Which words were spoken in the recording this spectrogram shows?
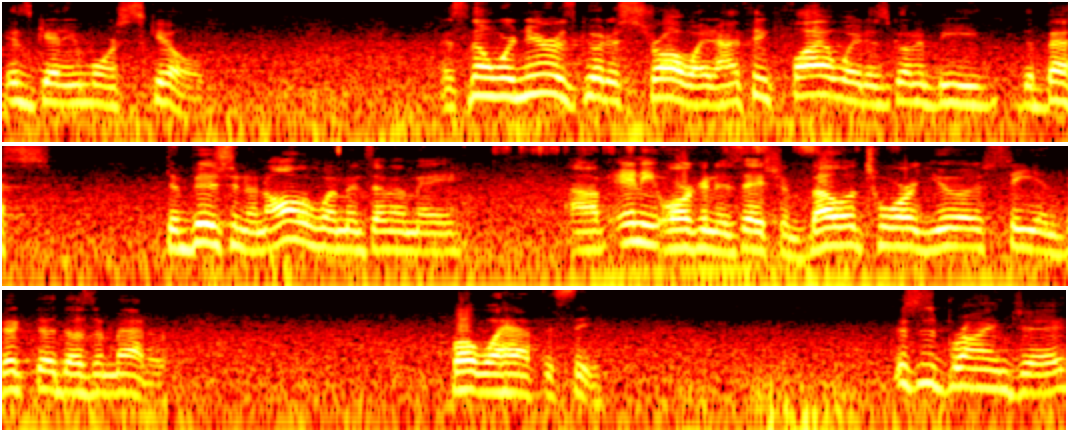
It's getting more skilled. It's nowhere near as good as strawweight. I think flyweight is going to be the best division in all of women's MMA out of any organization. Bellator, UFC, Invicta, doesn't matter. But we'll have to see. This is Brian J.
